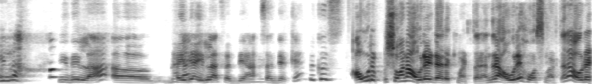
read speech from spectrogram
ಆ, ಇಲ್ಲ. ಇದಿಲ್ಲ. ಧೈರ್ಯ ಇಲ್ಲ ಸದ್ಯ ಸದ್ಯಕ್ಕೆ. ಬಿಕಾಸ್ ಅವ್ರ ಶೋನ ಅವರೇ ಡೈರೆಕ್ಟ್ ಮಾಡ್ತಾರೆ. ಅಂದ್ರೆ ಅವರೇ ಹೋಸ್ಟ್ ಮಾಡ್ತಾರೆ ಅವರೇ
